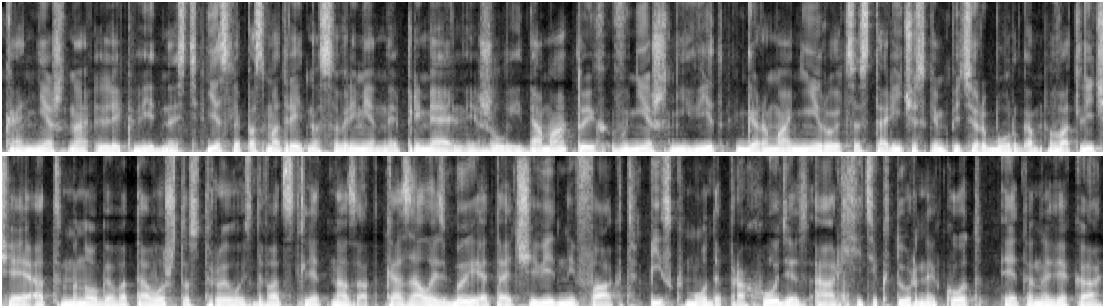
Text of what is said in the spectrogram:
конечно, ликвидность. Если посмотреть на современные премиальные жилые дома, то их внешний вид гармонирует с историческим Петербургом, в отличие от многого того, что строилось 20 лет назад. Казалось бы, это очевидный факт. Писк моды проходит, а архитектурный код — это на века.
